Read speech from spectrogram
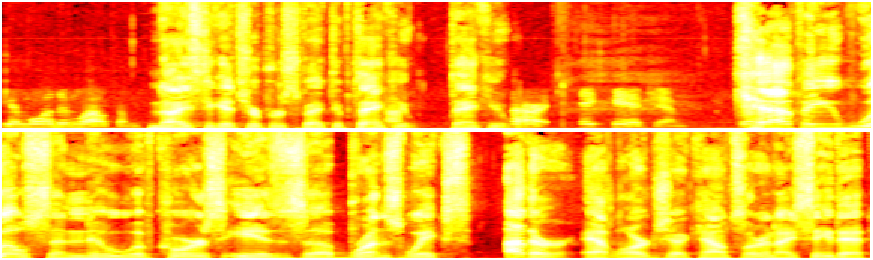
you're more than welcome. nice to get your perspective. Thank you. Thank you. All right. Take care, Jim. Kathy Wilson, who of course is uh, Brunswick's other at-large uh, councilor, and I say that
